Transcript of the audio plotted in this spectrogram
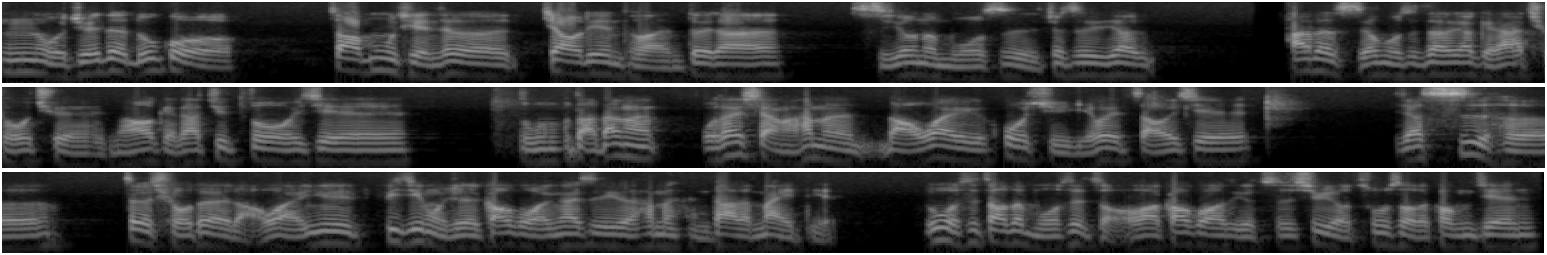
嗯，我觉得如果照目前这个教练团对他。使用的模式就是要他的使用模式，要要给他球权，然后给他去做一些主导。当然，我在想，他们老外或许也会找一些比较适合这个球队的老外，因为毕竟我觉得高国应该是一个他们很大的卖点。如果是照这模式走的话，高国有持续有出手的空间，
